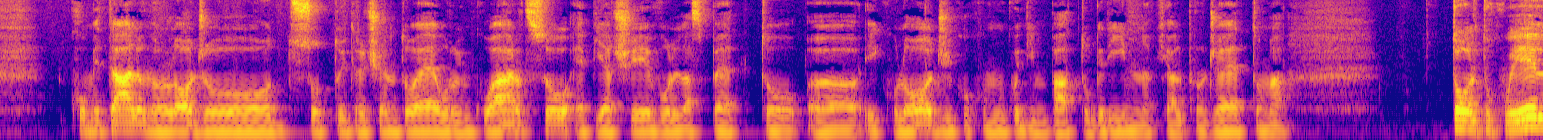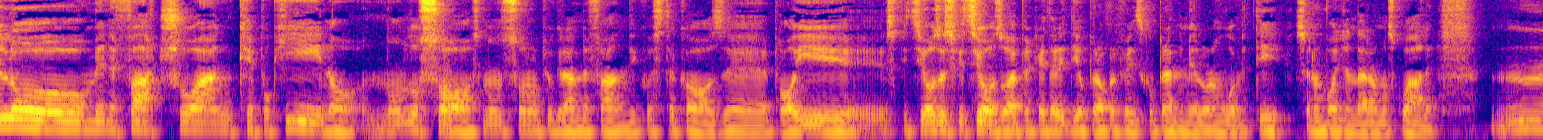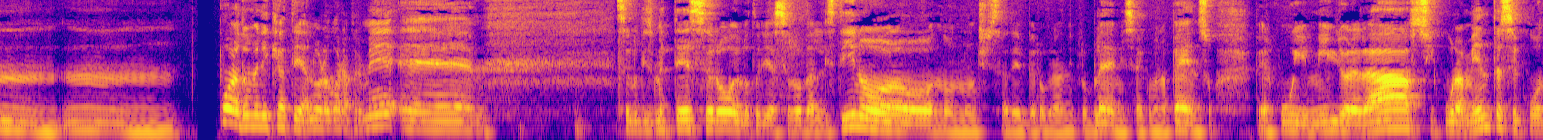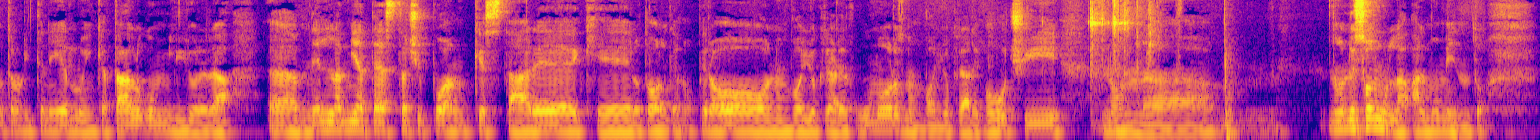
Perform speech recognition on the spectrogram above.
Come tale un orologio sotto i 300 euro in quarzo è piacevole l'aspetto uh, ecologico, comunque di impatto green che ha il progetto, ma Tolto quello, me ne faccio anche pochino, non lo so, non sono più grande fan di queste cose. Poi sfizioso è sfizioso, eh, per carità di Dio, però preferisco prendermi allora un UMT se non voglio andare a uno squale. Mm, mm. Buona domenica a te. Allora, guarda, per me... Eh se lo dismettessero e lo togliessero dal listino non, non, ci sarebbero grandi problemi, sai come la penso, per cui migliorerà sicuramente se contano di tenerlo in catalogo, migliorerà. Uh, nella mia testa ci può anche stare che lo tolgano, però non voglio creare rumors, non voglio creare voci, non, uh, non ne so nulla al momento.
